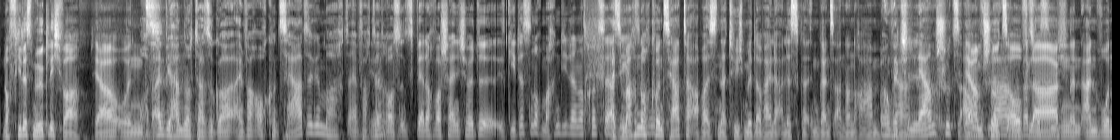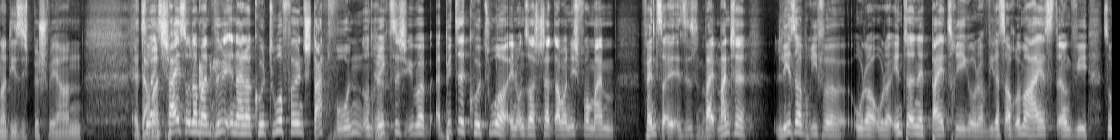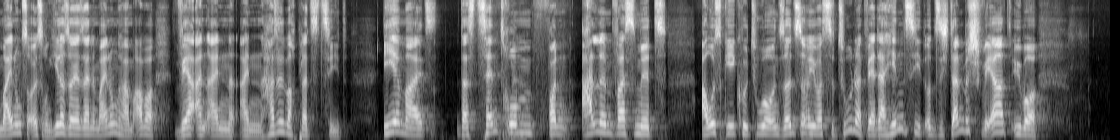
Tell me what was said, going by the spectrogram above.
noch vieles möglich war. Ja, und. Oh Mann, wir haben doch da sogar einfach auch Konzerte gemacht, einfach da Ja. draußen. Es wäre doch wahrscheinlich heute, geht das noch? Machen die da noch Konzerte? Also sie machen noch so? Konzerte, aber es ist natürlich mittlerweile alles im ganz anderen Rahmen. Irgendwelche Lärmschutzauflagen, Lärmschutzauflagen, weiß Anwohner, die sich beschweren. Äh, So ein Scheiß oder man will in einer kulturvollen Stadt wohnen und regt sich über, äh, bitte Kultur in unserer Stadt, aber nicht vor meinem Fenster. Es ist bei manche Leserbriefe oder, oder Internetbeiträge oder wie das auch immer heißt, irgendwie so Meinungsäußerung. Jeder soll ja seine Meinung haben, aber wer an einen, einen Hasselbachplatz zieht, ehemals das Zentrum von allem, was mit Ausgehkultur und sonst irgendwie was zu tun hat, wer da hinzieht und sich dann beschwert über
